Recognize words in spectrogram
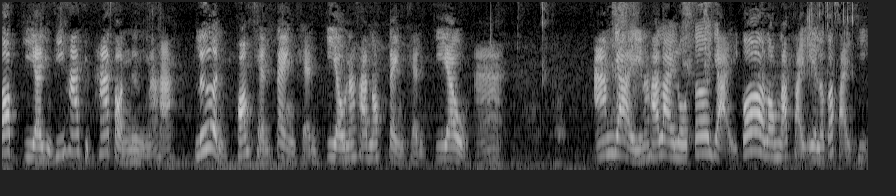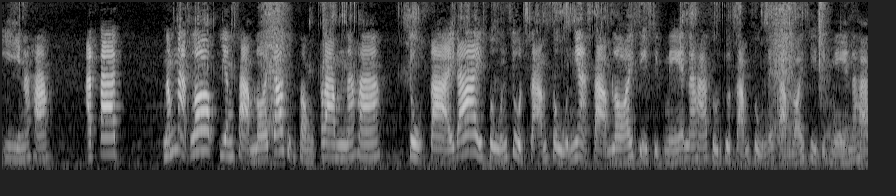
รอบเกียร์อยู่ที่ 5.5 ต่อหนึ่งนะคะ ลื่นพร้อมแขนแต่งแขนเกียวนะคะน็อปแต่งแขนเกียวอ่า อาร์มใหญ่นะคะลายโรเตอร์ใหญ่ก็รองรับสาย A แล้วก็สาย TE นะคะ อัตราน้ำหนักลอกเพียง 392 กรัมนะคะ จุสายได้ 0.30 เนี่ย 340 เมตรนะคะ 0.30 ได้ 340 เมตรนะคะ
